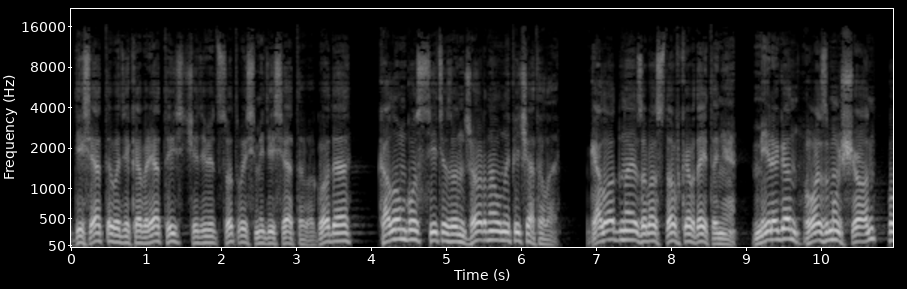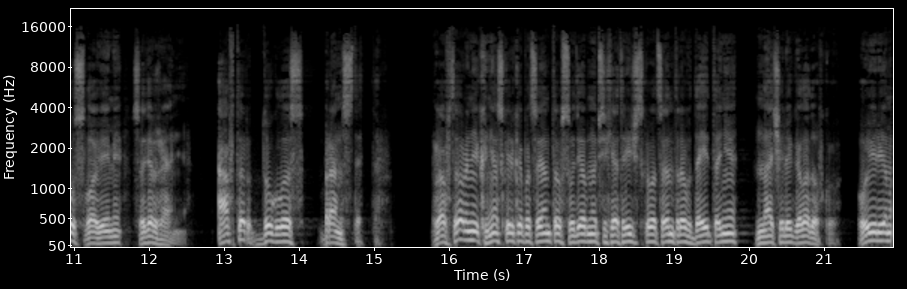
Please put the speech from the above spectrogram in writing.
10 декабря 1980 года Columbus Citizen Journal напечатала «Голодная забастовка в Дейтоне. Миллиган возмущен условиями содержания». Автор Дуглас Бранстеттер. Во вторник несколько пациентов судебно-психиатрического центра в Дейтоне начали голодовку. Уильям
